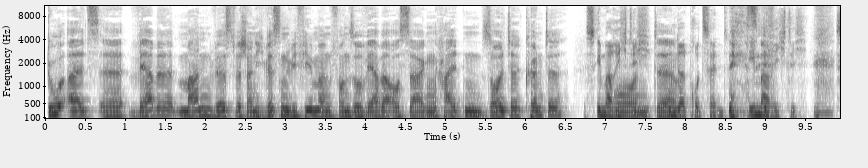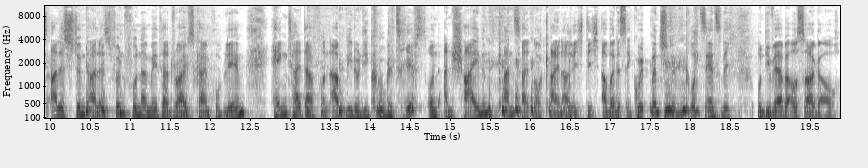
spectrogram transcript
du als äh, Werbemann wirst wahrscheinlich wissen, wie viel man von so Werbeaussagen halten sollte, könnte. Ist immer richtig. Und, ähm, 100 Prozent. Immer richtig. Ist alles stimmt alles. 500 Meter Drives kein Problem. Hängt halt davon ab, wie du die Kugel triffst. Und anscheinend kann es halt noch keiner richtig. Aber das Equipment stimmt grundsätzlich und die Werbeaussage auch.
